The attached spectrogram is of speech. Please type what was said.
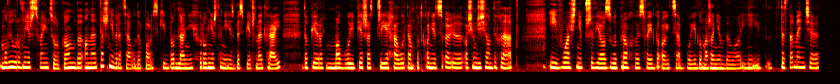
Mówił również swoim córkom, by one też nie wracały do Polski, bo dla nich również to nie jest bezpieczny kraj. Dopiero mogły i pierwszy raz przyjechały tam pod koniec e, 80 lat i właśnie przywiozły prochy swojego ojca, bo jego marzeniem było i w testamencie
